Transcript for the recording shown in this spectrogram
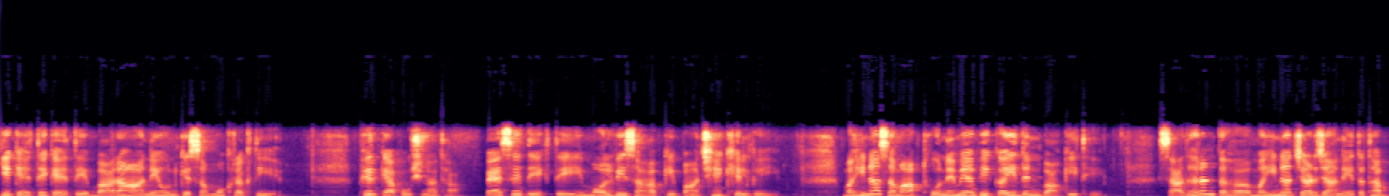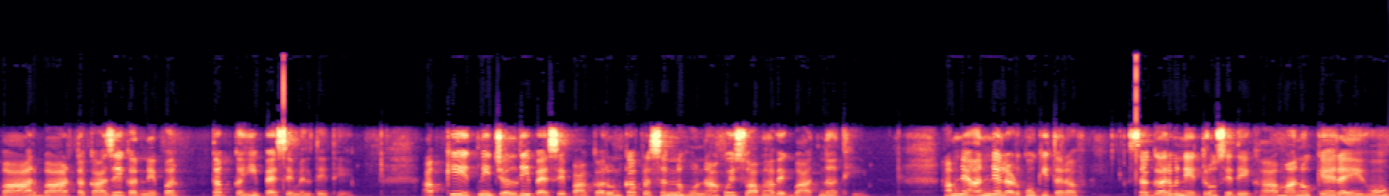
یہ کہتے کہتے بارہ آنے ان کے سمکھ رکھ دیے۔ پھر کیا پوچھنا تھا؟ پیسے دیکھتے ہی مولوی صاحب کی بانچیں کھل گئی مہینہ سماپت ہونے میں ابھی کئی دن باقی تھے۔ سادھارنتہ مہینہ چڑھ جانے تتھا بار بار تقاضے کرنے پر تب کہیں پیسے ملتے تھے۔ اب کی اتنی جلدی پیسے پا کر ان کا پرسن ہونا کوئی سوابھاوک بات نہ تھی۔ ہم نے انیہ لڑکوں کی طرف سگرو نیتروں سے دیکھا، مانو کہہ رہے ہوں،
